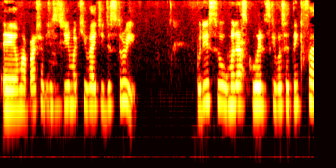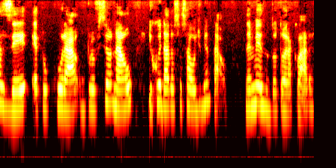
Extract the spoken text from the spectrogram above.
É uma baixa autoestima que vai te destruir. Por isso, uma das coisas que você tem que fazer é procurar um profissional e cuidar da sua saúde mental. Não é mesmo, doutora Clara?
